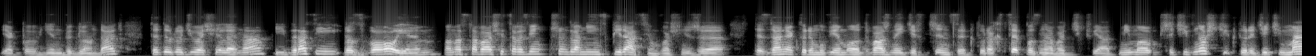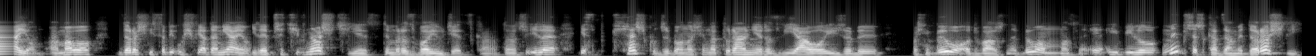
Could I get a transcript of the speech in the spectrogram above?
jak powinien wyglądać. Wtedy urodziła się Lena i wraz z jej rozwojem ona stawała się coraz większą dla mnie inspiracją właśnie, że te zdania, które mówiłem o odważnej dziewczynce, która chce poznawać świat, mimo przeciwności, które dzieci mają, a mało dorośli sobie uświadamiają, ile przeciwności jest w tym rozwoju dziecka, to znaczy ile jest przeszkód, żeby ono się naturalnie rozwijało i żeby właśnie było odważne, było mocne i w ilu my przeszkadzamy, dorośli,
